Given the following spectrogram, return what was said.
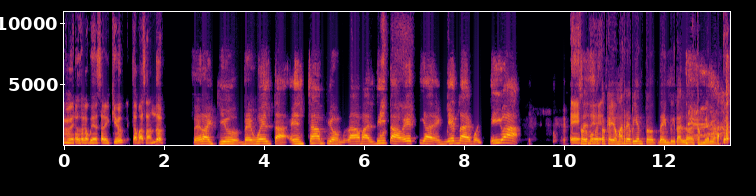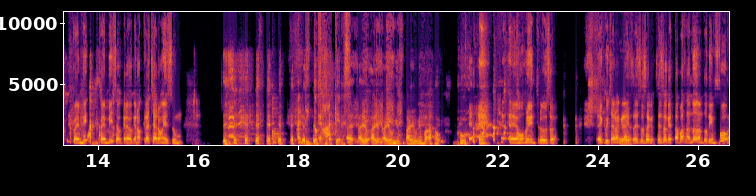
Mira otro capítulo de Ser Q. ¿Qué está pasando? Cero IQ, de vuelta, el champion, la maldita bestia de mierda deportiva. Eh, Son los eh, momentos que yo más arrepiento de invitarlo a estas mierdas. permi- permiso, creo que nos cracharon el Zoom. Malditos hackers. Hay, hay un- hay, un- hay un, hay un imagen. Tenemos un intruso. Escucharon Eh. que eso, eso, eso que está pasando tanto tiempo.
